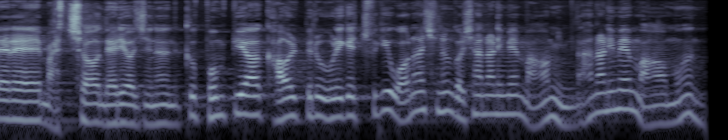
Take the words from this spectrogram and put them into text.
때에 맞춰 내려지는 그 봄비와 가을비를 우리에게 주기 원하시는 것이 하나님의 마음입니다. 하나님의 마음은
